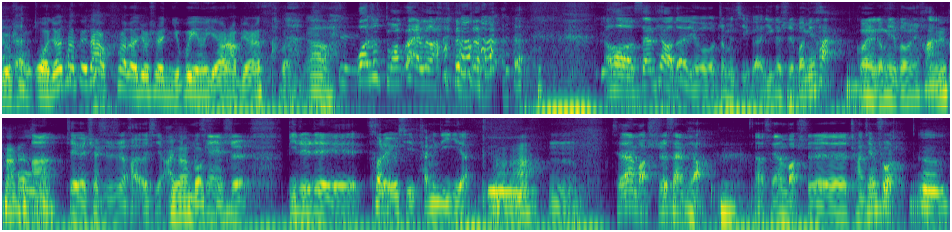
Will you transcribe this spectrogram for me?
有什么？我觉得他最大的快乐就是你不赢也要让别人死。啊，哇，这多快乐！然后三票的有这么几个，一个是伯明翰工业革命伯明翰啊，这个确实是好游戏，而且目前也是 BJJ 策略游戏排名第一。啊，嗯，铁蛋宝石三票，啊，铁蛋宝石常青树了。嗯，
